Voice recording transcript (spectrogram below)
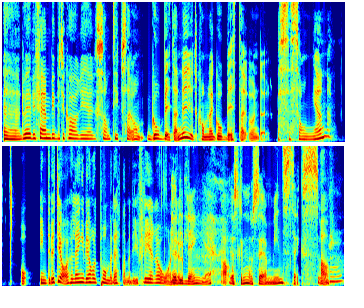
Eh, då är vi fem bibliotekarier som tipsar om godbitar, nyutkomna godbitar under säsongen. Och inte vet jag hur länge vi har hållit på med detta men det är flera år nu. Ja, det är länge. Ja. Jag skulle nog säga minst sex år. Ja,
